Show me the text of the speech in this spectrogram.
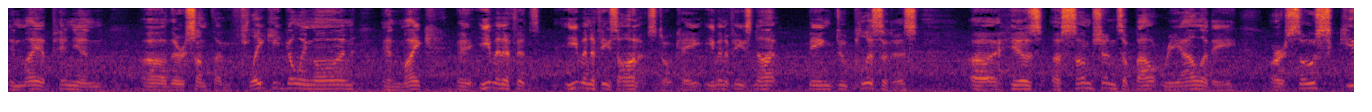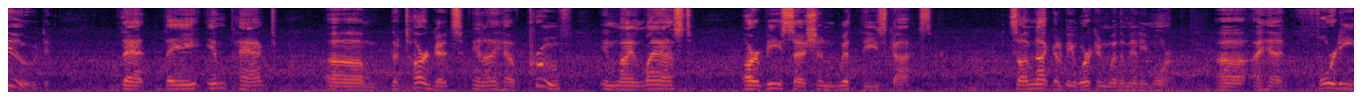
In my opinion, uh, there's something flaky going on, and Mike, uh, even if it's even if he's honest, okay, even if he's not being duplicitous, uh, his assumptions about reality are so skewed that they impact um, the targets, and I have proof in my last RV session with these guys. So I'm not going to be working with them anymore. Uh, I had 40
